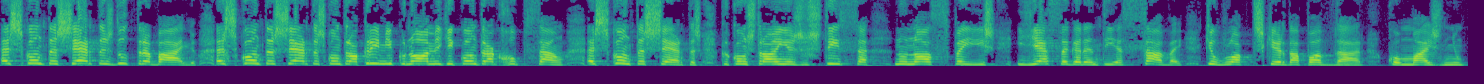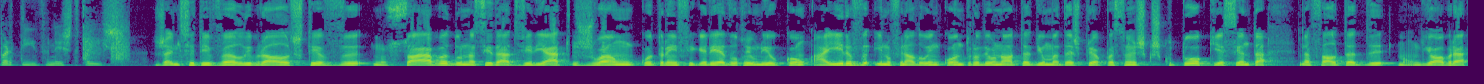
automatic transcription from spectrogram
as contas certas do trabalho, as contas certas contra o crime económico e contra a corrupção, as contas certas que constroem a justiça no nosso país. E essa garantia sabem que o Bloco de Esquerda a pode dar como mais nenhum partido neste país. Já a Iniciativa Liberal esteve no sábado na cidade de Viriato. João Coutrinho Figueiredo reuniu com a IRV e no final do encontro deu nota de uma das preocupações que escutou, que assenta na falta de mão de obra.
